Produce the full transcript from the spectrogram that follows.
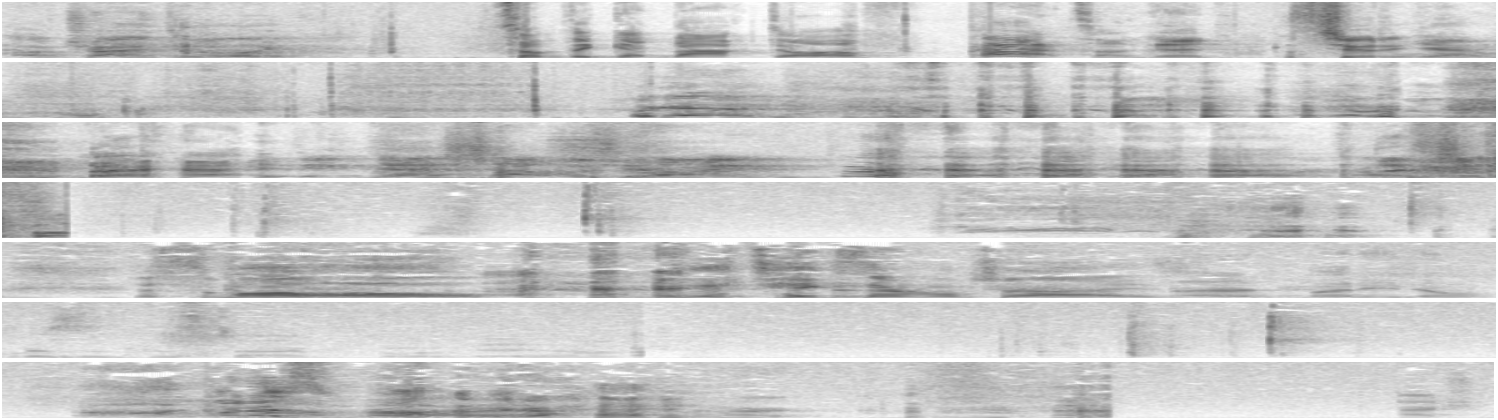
I'm trying to do like. Something get knocked off? Ah, it's all good. Let's do it again. Again! I think that shot was fine. Let's just. The small hole. It takes several tries. Alright, buddy, don't miss it this time. what is wrong? Hurt. Action.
